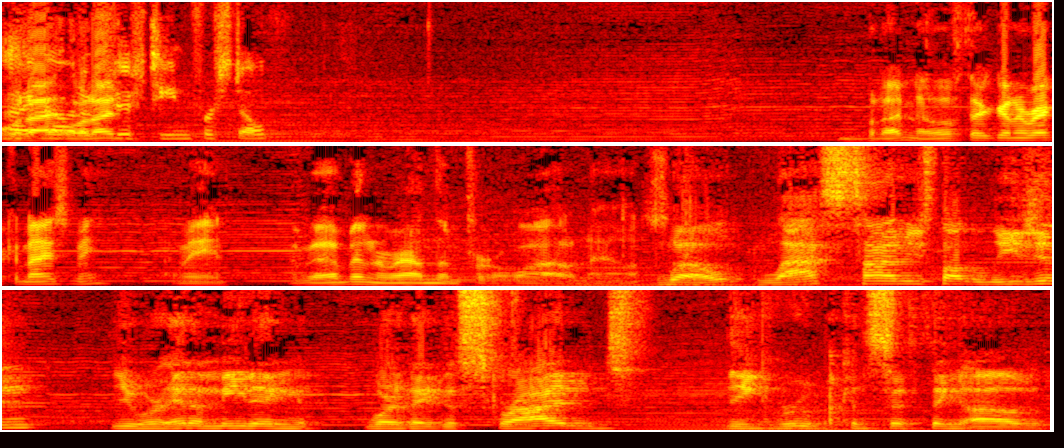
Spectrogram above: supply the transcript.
I I- got would a I- 15 for stealth. But I know if they're gonna recognize me. I mean, I've been- around them for a while now. so- Well, last time you saw the Legion, you were in a meeting where they described the group consisting of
